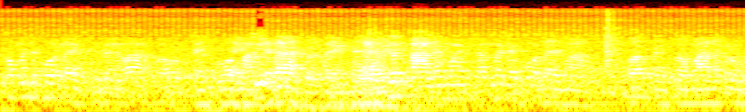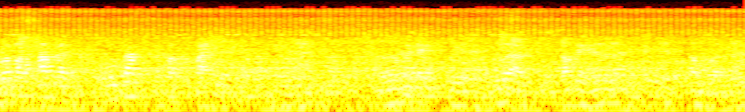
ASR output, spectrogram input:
เขาไม่ได้พูดอะไรคือหมายว่าเขาแต่งตัวมาแต่งชุดได้แต่งชุดมาแล้วมันเขาไม่ได้พูดอะไรมาพอแต่งตัวมาแล้วก็ลงรถบังคับแล้วรู้ปั๊บแล้วก็ไปเลยเออไม่ได้คุยอะไรเพื่อเราไปเห็นแล้วแต่งชุดตำรวจนะ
